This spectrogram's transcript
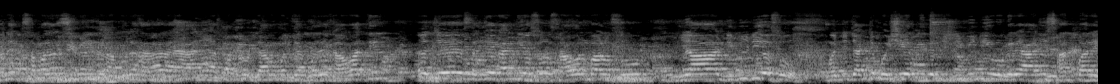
अनेक समाधान शिबिर राबवल्या जाणार आहे. आणि आज पेट्रोल पटोड ग्रामपंचायतमध्ये गावातील जे संजय गांधी असो श्रावण बाळ असो या डी बी डी असो म्हणजे ज्यांचे पैसे येतील त्यांची डी बी डी वगैरे आणि सातपारे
